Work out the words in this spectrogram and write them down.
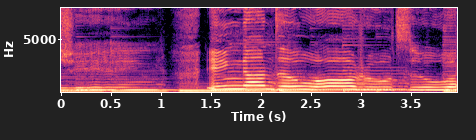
进。阴暗的我如此温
